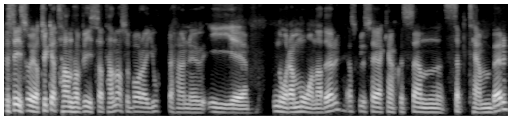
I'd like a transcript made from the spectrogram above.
Precis, och jag tycker att han har visat, han har alltså bara gjort det här nu i eh, några månader. Jag skulle säga kanske sedan september.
